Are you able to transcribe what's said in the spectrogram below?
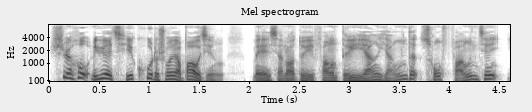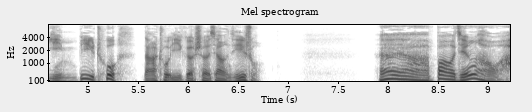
事后，李月琪哭着说要报警，没想到对方得意洋洋的从房间隐蔽处拿出一个摄像机，说：“哎呀，报警好啊！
